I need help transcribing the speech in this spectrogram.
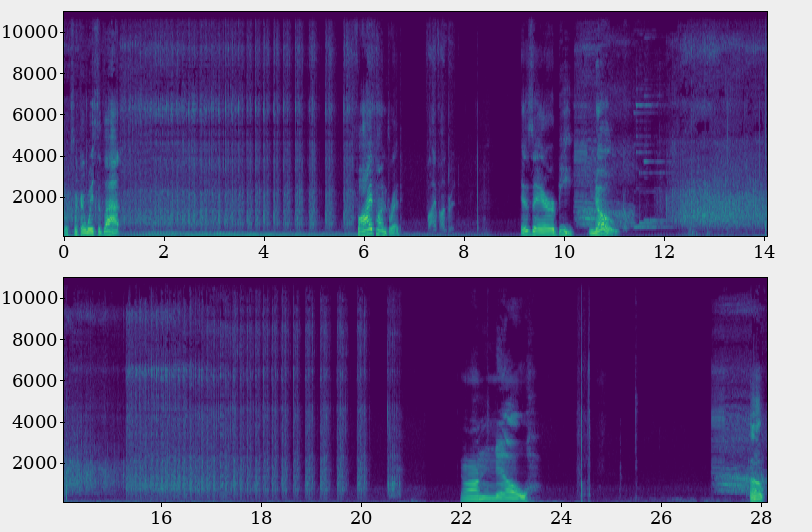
Looks like I wasted that. Five hundred. 500. Is there B? No. Oh no. Oh,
